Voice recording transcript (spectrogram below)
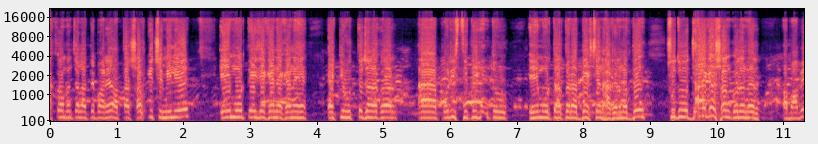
আক্রমণ চালাতে পারে অর্থাৎ সবকিছু মিলিয়ে এই মুহূর্তে যেখানে এখানে একটি উত্তেজনাকর পরিস্থিতি কিন্তু এই মুহূর্তে আপনারা দেখছেন হাটের মধ্যে। শুধু জায়গা সংকলনের অভাবে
